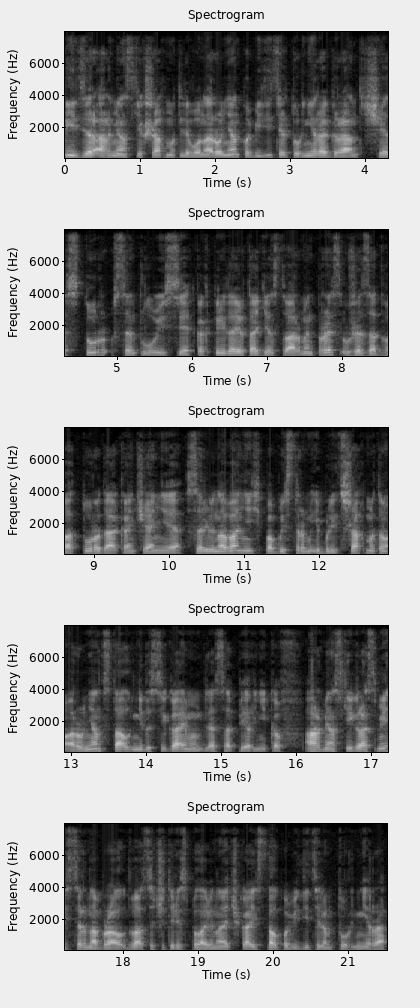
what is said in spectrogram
Лидер армянских шахмат Левон Аронян – победитель турнира Гранд Чес Тур в Сент-Луисе. Как передает агентство Армен Пресс, уже за два тура до окончания соревнований по быстрым и блиц-шахматам Аронян стал недосягаемым для соперников. Армянский гроссмейстер набрал 24,5 очка и стал победителем турнира.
